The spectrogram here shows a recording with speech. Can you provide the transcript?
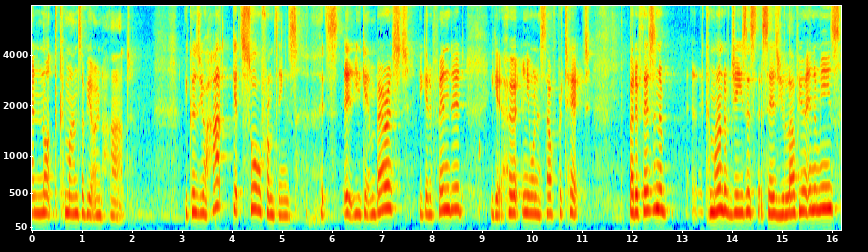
and not the commands of your own heart. Because your heart gets sore from things. It's, it, you get embarrassed, you get offended, you get hurt, and you want to self protect. But if there's an, a command of Jesus that says you love your enemies,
